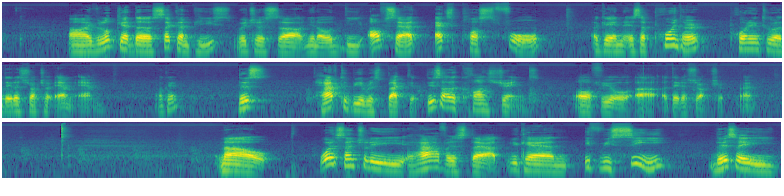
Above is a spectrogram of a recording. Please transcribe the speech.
uh, if you look at the second piece, which is uh, you know the offset x plus four, again is a pointer pointing to a data structure mm. Okay, this have to be respected. These are the constraints of your uh, data structure, right? Now, what essentially have is that we can, if we see there's a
